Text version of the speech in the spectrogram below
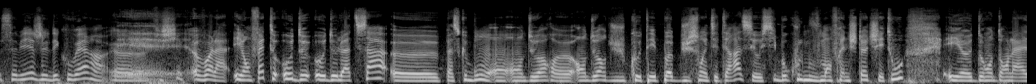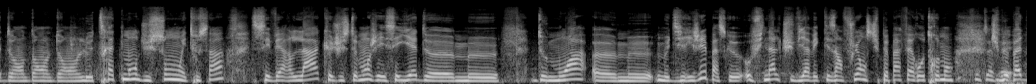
c'est bien, j'ai découvert. Euh, Et- voilà. Et en fait, au de, au-delà de ça, euh, parce que bon, en, en dehors, euh, en dehors du côté pop, du son, etc., c'est aussi beaucoup le mouvement French Touch et tout. Et euh, dans, dans la, dans, dans, dans le traitement du son et tout ça, c'est vers là que justement j'ai essayé de me, de moi euh, me, me diriger, parce que au final, tu vis avec tes influences, tu peux pas faire autrement. Tu fait. peux pas te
